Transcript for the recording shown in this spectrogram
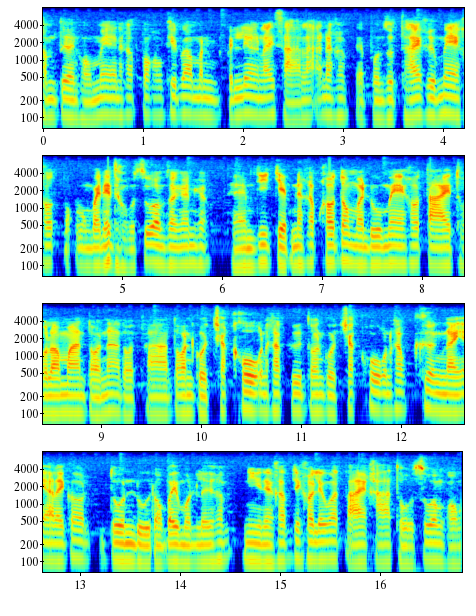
คำเตือนของแม่นะครับเพราะเขาคิดว่ามันเป็นเรื่องไร้สาระนะครับ แต่ผลสุดท้ายคือแม่เขาตกลงไปในโถส้วมซะงั้นครับแถมที่เจ็บนะครับเขาต้องมาดูแม่เขาตายทรมานต่อหน้าต่อตาตอนกดชักโครกนะครับคือตอนกดชักโครกนะครับเครื่องในอะไรก็โดนดูดออกไปหมดเลยครับนี่นะครับที่เขาเรียกว่าตายคาโถส้วมของ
